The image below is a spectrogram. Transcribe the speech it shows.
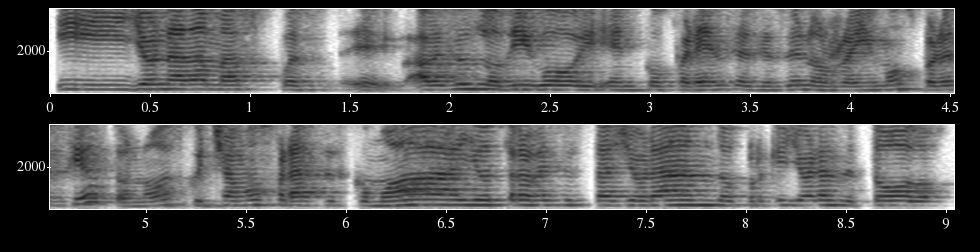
Y yo nada más, pues eh, a veces lo digo en conferencias y eso y nos reímos, pero es cierto, ¿no? Escuchamos frases como, ay, otra vez estás llorando, ¿por qué lloras de todo?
